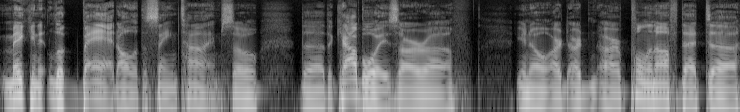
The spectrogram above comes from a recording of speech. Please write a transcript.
making it look bad all at the same time. So the the Cowboys are, uh, you know, are are are pulling off that. Uh,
